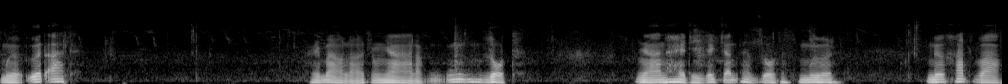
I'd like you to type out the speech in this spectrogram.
mưa ướt át. Thấy bảo là trong nhà là cũng, rột. Nhà này thì chắc chắn là rột mưa nước hắt vào.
